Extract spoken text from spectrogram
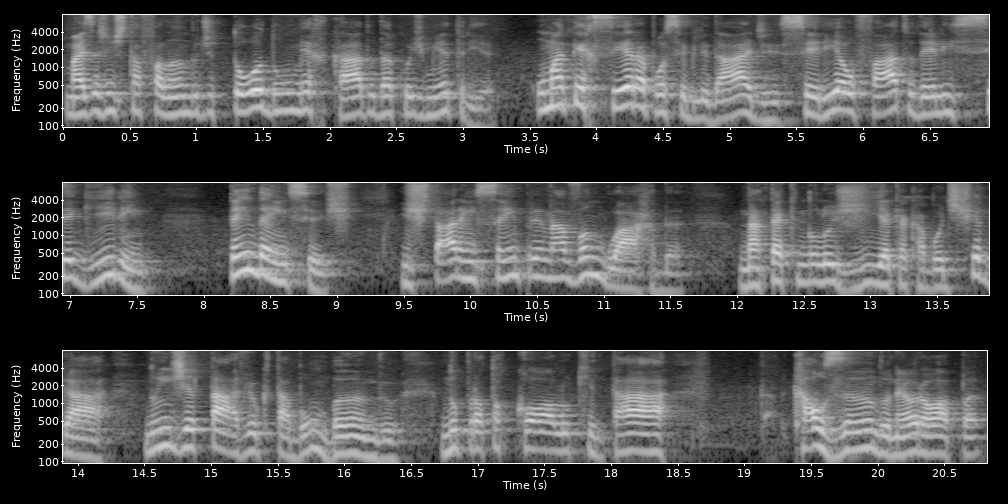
mas a gente está falando de todo um mercado da cosmetria. Uma terceira possibilidade seria o fato deles seguirem tendências, estarem sempre na vanguarda, na tecnologia que acabou de chegar, no injetável que está bombando, no protocolo que está causando na Europa.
